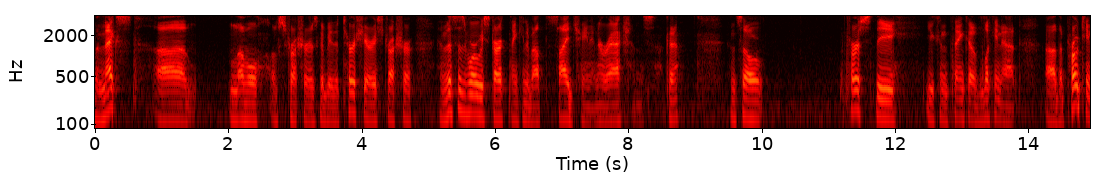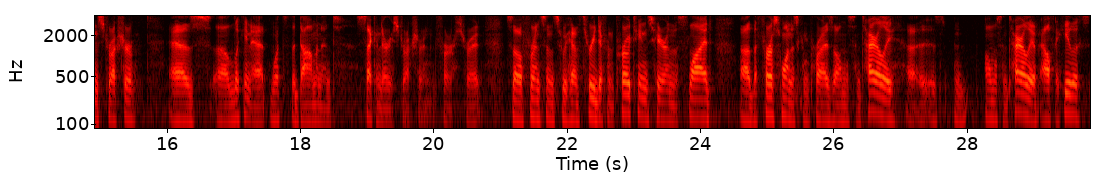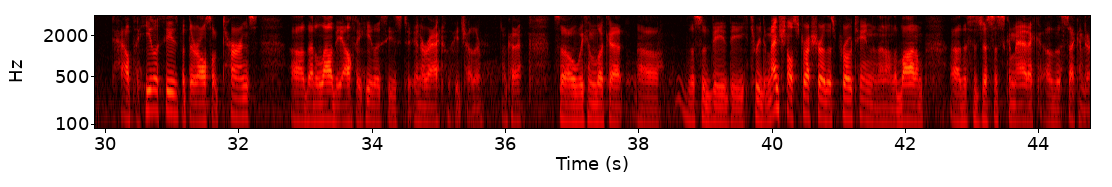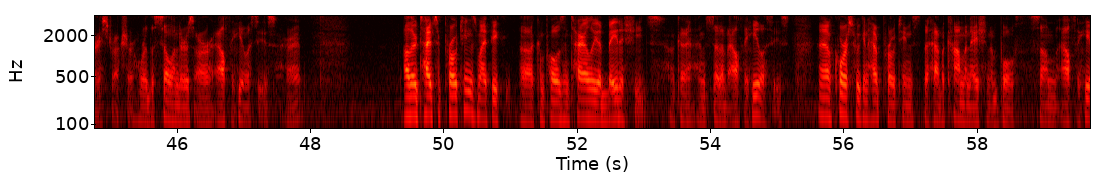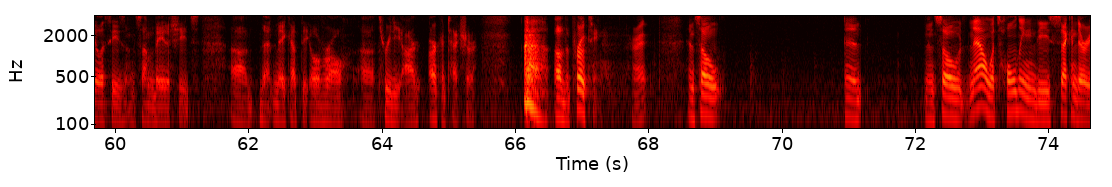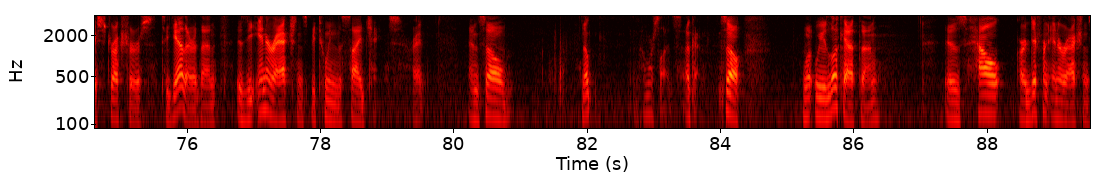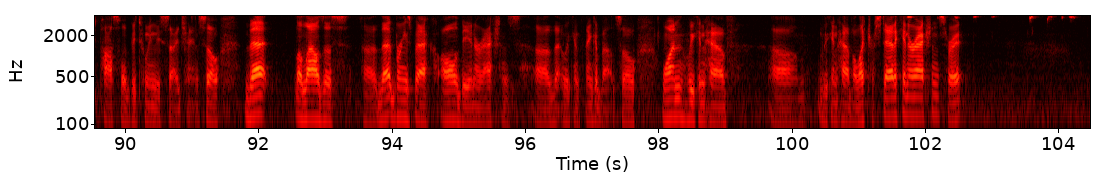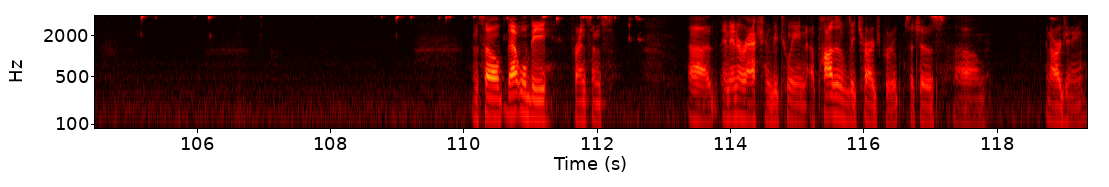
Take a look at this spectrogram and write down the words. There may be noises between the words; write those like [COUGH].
The next uh, level of structure is going to be the tertiary structure, and this is where we start thinking about the side chain interactions, okay? And so first the, you can think of looking at uh, the protein structure as uh, looking at what's the dominant secondary structure first, right? So for instance, we have three different proteins here in the slide. Uh, the first one is comprised almost entirely, uh, is almost entirely of alpha, helix, alpha helices, but there are also turns uh, that allow the alpha helices to interact with each other, okay? So we can look at, uh, this would be the three-dimensional structure of this protein, and then on the bottom, uh, this is just a schematic of the secondary structure, where the cylinders are alpha helices, all right? Other types of proteins might be uh, composed entirely of beta sheets, okay, instead of alpha helices. And of course, we can have proteins that have a combination of both, some alpha helices and some beta sheets uh, that make up the overall uh, 3D ar architecture [CLEARS THROAT] of the protein, all right? And so, and, and so now what's holding these secondary structures together then is the interactions between the side chains, right? And so, nope, no more slides. Okay, so what we look at then is how are different interactions possible between these side chains. So that allows us, uh, that brings back all of the interactions uh, that we can think about. So one, we can have, um, we can have electrostatic interactions, right? And so that will be, for instance, uh, an interaction between a positively charged group, such as um, an arginine.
